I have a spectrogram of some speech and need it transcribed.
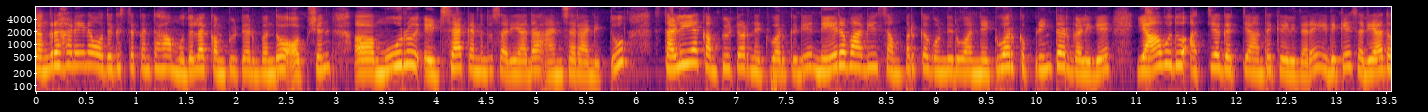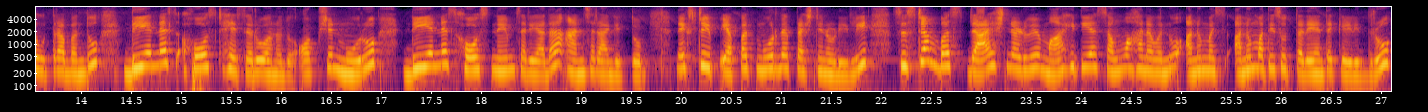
ಸಂಗ್ರಹಣೆಯನ್ನು ಒದಗಿಸ್ತಕ್ಕಂತಹ ಮೊದಲ ಕಂಪ್ಯೂಟರ್ ಬಂದು ಆಪ್ಷನ್ ಮೂರು ಎಡ್ಸ್ಯಾಕ್ ಅನ್ನೋದು ಸರಿಯಾದ ಆನ್ಸರ್ ಆಗಿತ್ತು. ಸ್ಥಳೀಯ ಕಂಪ್ಯೂಟರ್ ನೆಟ್ವರ್ಕ್ಗೆ ನೇರವಾಗಿ ಸಂಪರ್ಕಗೊಂಡಿರುವ ನೆಟ್ವರ್ಕ್ ಪ್ರಿಂಟರ್ಗಳಿಗೆ ಯಾವುದು ಅತ್ಯಗತ್ಯ ಅಂತ ಕೇಳಿದ್ದಾರೆ ಇದಕ್ಕೆ ಸರಿಯಾದ ಉತ್ತರ ಬಂದು ಡಿ ಎನ್ ಎಸ್ ಹೋಸ್ಟ್ ಹೆಸರು ಅನ್ನೋದು. ಆಪ್ಷನ್ ಮೂರು D N S host name ಸರಿಯಾದ ಆನ್ಸರ್ ಆಗಿತ್ತು. ನೆಕ್ಸ್ಟ್ ಎಪ್ಪತ್ತ್ಮೂರನೇ ಪ್ರಶ್ನೆ ನೋಡಿ ಇಲ್ಲಿ. ಸಿಸ್ಟಮ್ ಬಸ್ ಡ್ಯಾಶ್ ನಡುವೆ ಮಾಹಿತಿಯ ಸಂವಹನವನ್ನು ಅನುಮತಿಸುತ್ತದೆ. ಅಂತ ಕೇಳಿದ್ರು.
